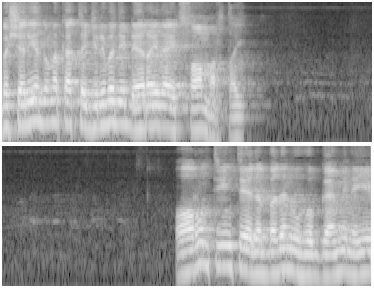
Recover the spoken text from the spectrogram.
Bashariyaddu markaa tajribadii dheerayd ay soo martay. Oo runtii inteeda badan uu hogaaminayay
